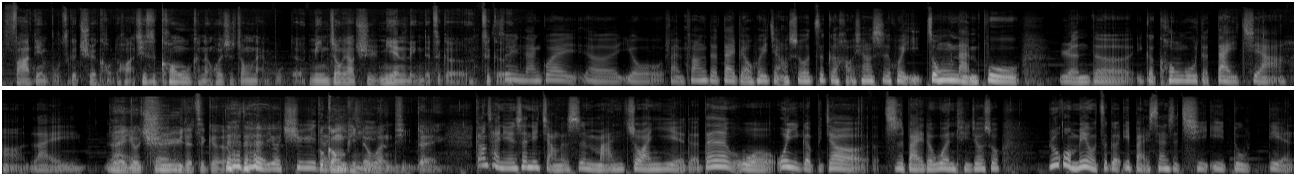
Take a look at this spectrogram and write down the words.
发电补这个缺口的话，其实空污可能会是中南部的民众要去面临的这个这个。所以难怪呃有反方的代表会讲说，这个好像是会以中南部。人的一个空屋的代价，哈，来对有区域的这个对对有区域的不公平的问题，对。刚才年生你讲的是蛮专业的，但是我问一个比较直白的问题，就是说。如果没有这个一百三十七亿度电，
